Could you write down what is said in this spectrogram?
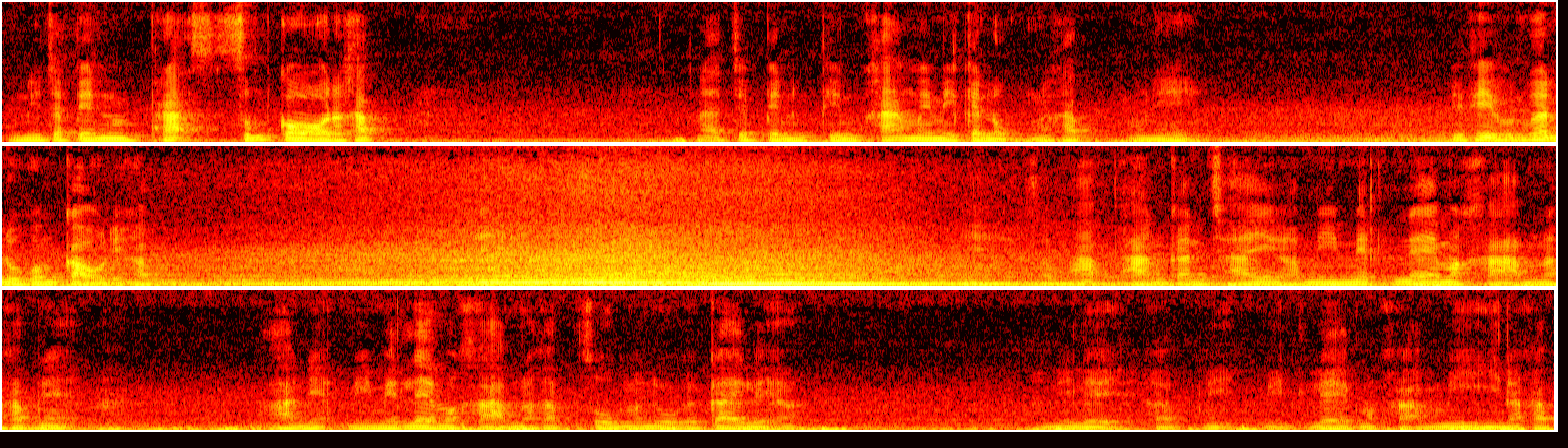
องค์นี้จะเป็นพระสุมกอนะครับ น่าจะเป็นพิมพ์ข้างไม่มีกระหนกนะครับตรงนี้ พี่ๆเพื่อนๆดูความเก่าดิครับนี่สภาพผ่านการใช้ครับมีเม็ดแร่มะขามนะครับ เนี่ย อ่าเนี่ยมีเม็ดแร่มะขามนะครับซูมมาดูใกล้ๆเลยอะอันนี้เลยครับ นี่เม็ดแร่มะขามมีนะครับ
